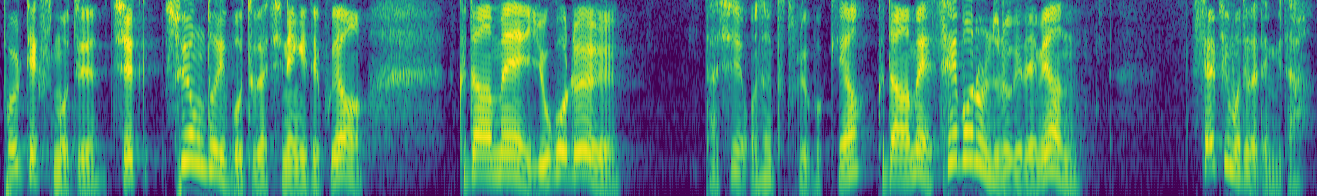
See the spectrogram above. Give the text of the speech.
vortex 모드, 즉 소용돌이 모드가 진행이 되고요. 그 다음에 요거를 다시 원상태 돌려볼게요. 그 다음에 세 번을 누르게 되면 selfie 모드가 됩니다.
